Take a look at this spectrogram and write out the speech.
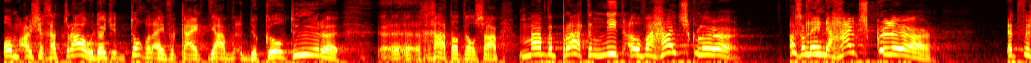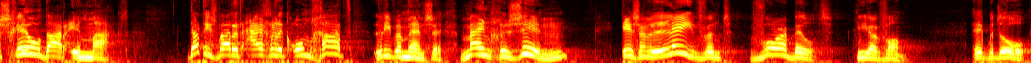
om als je gaat trouwen, dat je toch wel even kijkt, ja, de culturen. Uh, gaat dat wel samen. Maar we praten niet over huidskleur. Als alleen de huidskleur het verschil daarin maakt. Dat is waar het eigenlijk om gaat, lieve mensen. Mijn gezin is een levend voorbeeld hiervan. Ik bedoel,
